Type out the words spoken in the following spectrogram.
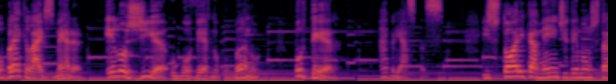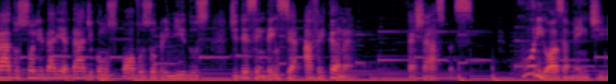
o Black Lives Matter elogia o governo cubano por ter, abre aspas, historicamente demonstrado solidariedade com os povos oprimidos de descendência africana. Fecha aspas. Curiosamente,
